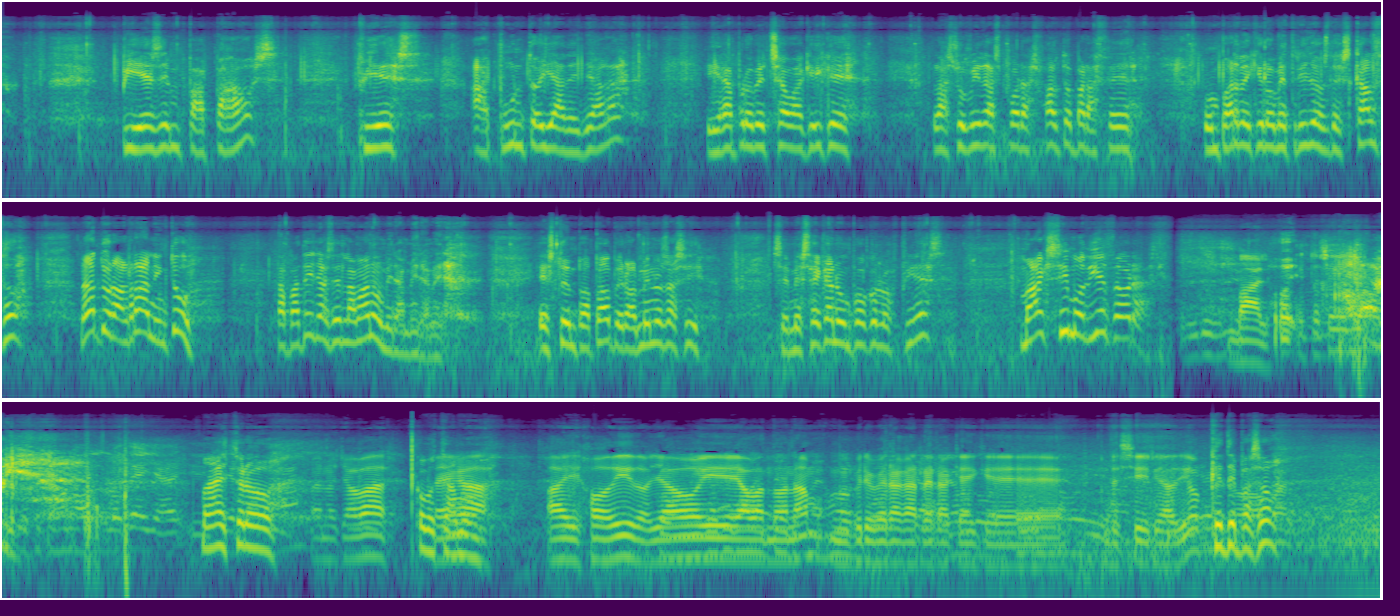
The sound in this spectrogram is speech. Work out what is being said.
pies empapados, pies a punto ya de llaga y he aprovechado aquí que las subidas por asfalto para hacer un par de kilometrillos descalzo. Natural running, tú. Zapatillas en la mano, mira, mira, mira. Esto empapado, pero al menos así se me secan un poco los pies. Máximo 10 horas. Vale. Maestro, Bueno, chaval. ¿Cómo venga, estamos? Ay, jodido, ya hoy abandonamos mi primera carrera que hay que decir adiós. ¿qué te pasó?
